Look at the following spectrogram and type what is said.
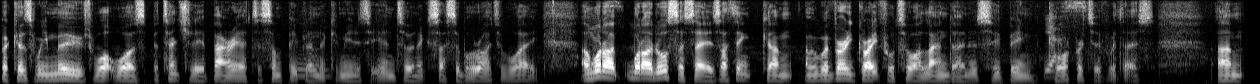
because we moved what was potentially a barrier to some people mm. in the mm. community into an accessible right of way. And yes. what, I, what I'd also say is I think, um, I mean, we're very grateful to our landowners who've been yes. cooperative with this. Um,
